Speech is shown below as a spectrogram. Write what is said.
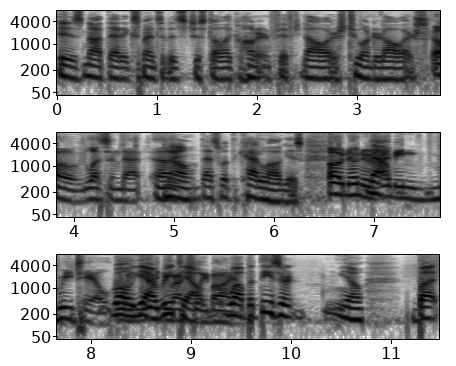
is not that expensive. It's just uh, like one hundred and fifty dollars, two hundred dollars. Oh, less than that. Uh, no, that's what the catalog is. Oh no, no, no. I mean retail. Well, yeah, retail. Well, but these are, you know, but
